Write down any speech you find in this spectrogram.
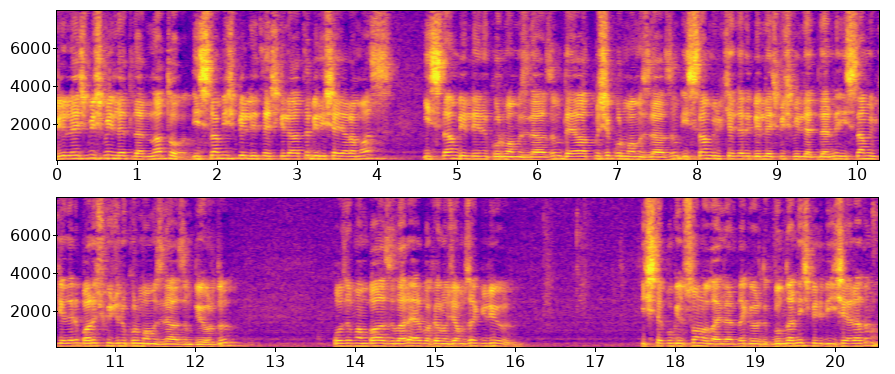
Birleşmiş Milletler, NATO, İslam İşbirliği Teşkilatı bir işe yaramaz. İslam Birliği'ni kurmamız lazım. D60'ı kurmamız lazım. İslam ülkeleri Birleşmiş Milletlerini, İslam ülkeleri barış gücünü kurmamız lazım diyordu. O zaman bazıları Erbakan hocamıza gülüyordu. İşte bugün son olaylarda gördük. Bunların hiçbiri bir işe yaradı mı?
